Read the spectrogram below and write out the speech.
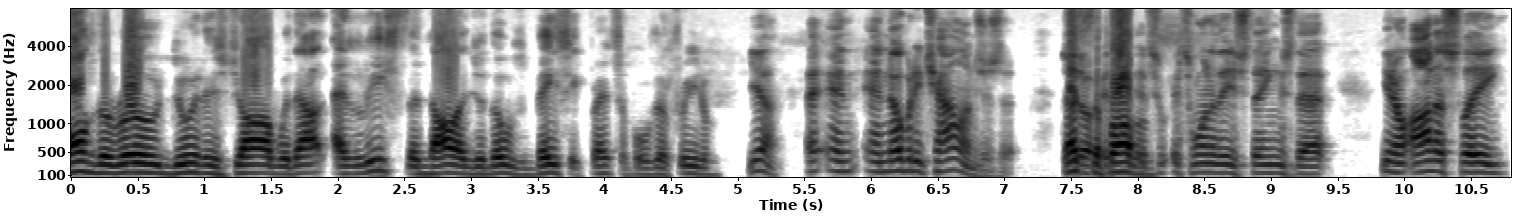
on the road doing his job without at least the knowledge of those basic principles of freedom. Yeah, and and nobody challenges it. That's So the it's- problem. It's, it's one of these things that you know, honestly,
